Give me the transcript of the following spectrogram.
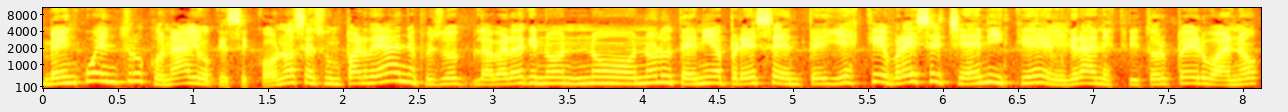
me encuentro con algo que se conoce hace un par de años, pero yo la verdad que no, no, no lo tenía presente, y es que Bryce Echenique, el gran escritor peruano,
